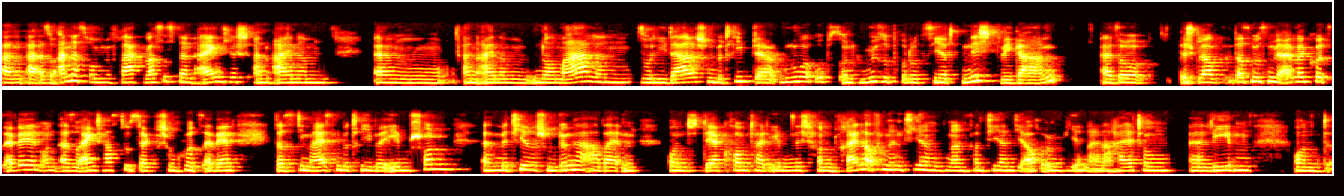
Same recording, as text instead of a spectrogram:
an, also andersrum gefragt, was ist denn eigentlich an einem ähm, an einem normalen, solidarischen Betrieb, der nur Obst und Gemüse produziert, nicht vegan? Also ich glaube, das müssen wir einmal kurz erwähnen. Und also eigentlich hast du es ja schon kurz erwähnt, dass die meisten Betriebe eben schon äh, mit tierischem Dünger arbeiten. Und der kommt halt eben nicht von freilaufenden Tieren, sondern von Tieren, die auch irgendwie in einer Haltung äh, leben. Und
